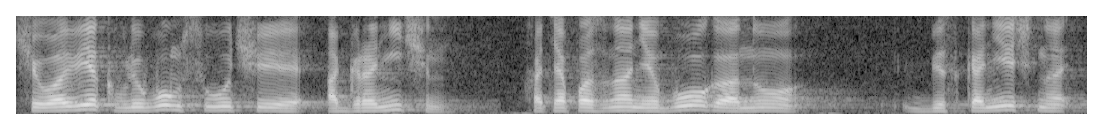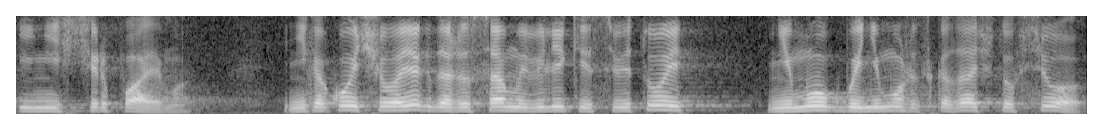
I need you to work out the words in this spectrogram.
человек в любом случае ограничен – хотя познание Бога, оно бесконечно и неисчерпаемо. Никакой человек, даже самый великий святой, не мог бы и не может сказать, что все,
